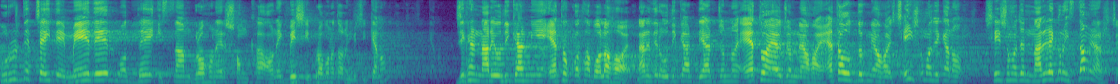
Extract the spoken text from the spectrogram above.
পুরুষদের চাইতে মেয়েদের মধ্যে ইসলাম গ্রহণের সংখ্যা অনেক বেশি, প্রবণতা অনেক বেশি। কেন? যেখানে নারী অধিকার নিয়ে এত কথা বলা হয়, নারীদের অধিকার দেওয়ার জন্য এত আয়োজন নেওয়া হয়, এত উদ্যোগ নেওয়া হয়, সেই সমাজে কেন, সেই সমাজের নারীরা কেন ইসলামে আসছে?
